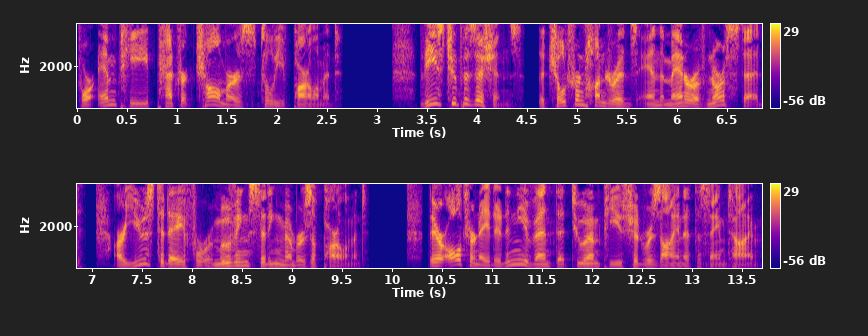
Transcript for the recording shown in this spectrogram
for MP Patrick Chalmers to leave Parliament. These two positions, the Chiltern Hundreds and the Manor of Northstead, are used today for removing sitting members of Parliament. They are alternated in the event that two MPs should resign at the same time.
